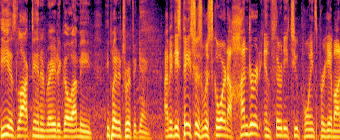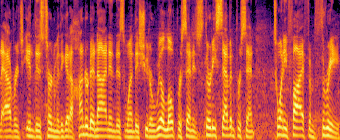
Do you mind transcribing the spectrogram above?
he is locked in and ready to go. I mean, he played a terrific game. I mean, these Pacers were scoring 132 points per game on average in this tournament. They get 109 in this one. They shoot a real low percentage, 37%, 25 from three.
